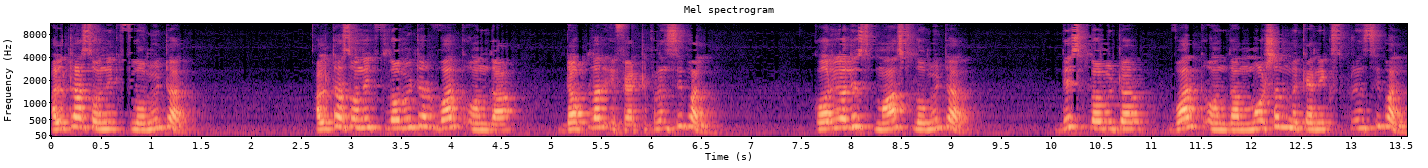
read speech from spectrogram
ultrasonic flow meter. Ultrasonic flowmeter work on the Doppler effect principle Coriolis mass flowmeter this flowmeter work on the motion mechanics principle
